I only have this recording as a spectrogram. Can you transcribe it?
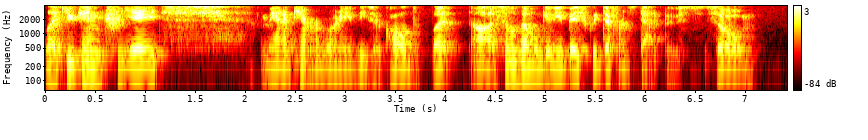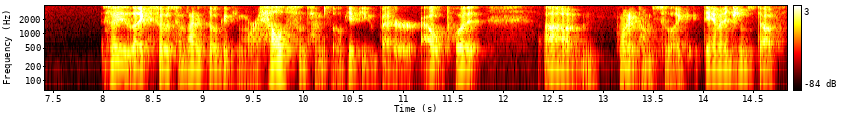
like you can create man, I can't remember what any of these are called, but uh, some of them will give you basically different stat boosts. So, so like so sometimes they'll give you more health, sometimes they'll give you better output um, when it comes to like damage and stuff,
